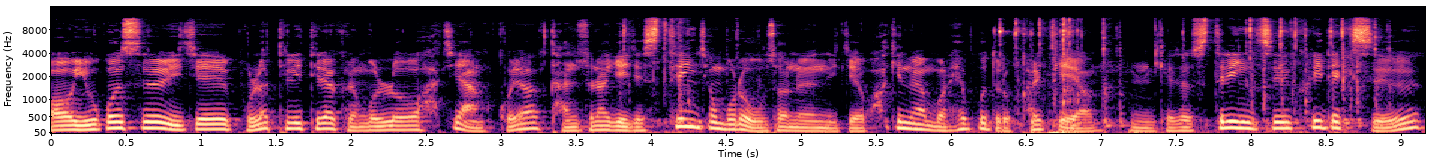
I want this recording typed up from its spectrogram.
어, 이것을 이제 Volatility라 그런 걸로 하지 않고요. 단순하게 이제 string 정보로 우선은 이제 확인을 한번 해보도록 할게요. 음, 그래서 strings Cridex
